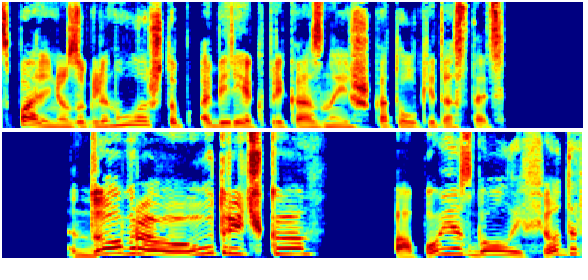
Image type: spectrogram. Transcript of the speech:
в спальню заглянула, чтоб оберег приказанный из шкатулки достать. «Доброго утречка!» По пояс голый Федор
